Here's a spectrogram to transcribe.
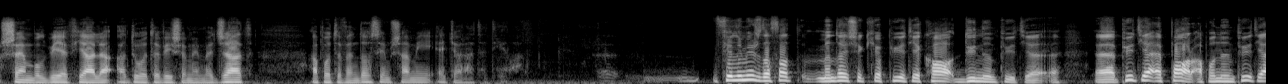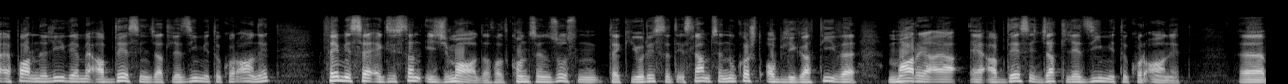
shembull bie fjala a duhet të vishemi me të gjata, apo të vendosim shami e gjëra të tilla. Fillimisht do thot mendoj se kjo pyetje ka dy nënpyetje. Pyetja e parë apo nënpyetja e parë në lidhje me abdesin gjatë leximit të Kur'anit, Themi se ekziston ixhma, do të thotë konsenzus tek juristët islam se nuk është obligative marrja e abdesit gjatë leximit të Kur'anit. Ë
